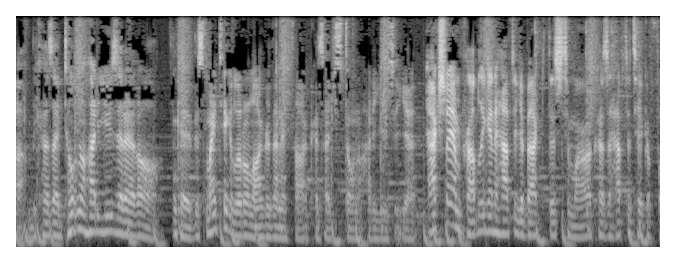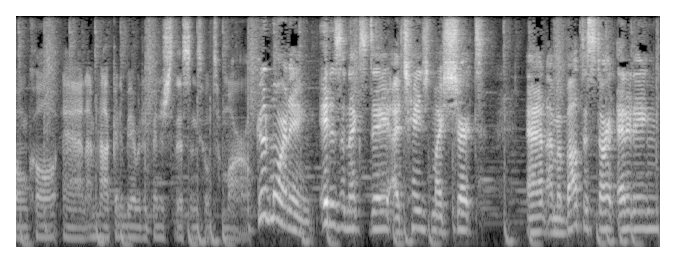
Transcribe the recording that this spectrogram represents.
uh, because I don't know how to use it at all. Okay, this might take a little longer than I thought because I just don't know how to use it yet. Actually, I'm probably gonna have to get back to this tomorrow because I have to take a phone call and I'm not gonna be able to finish this until tomorrow. Good morning! It is the next day. I changed my shirt and I'm about to start editing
